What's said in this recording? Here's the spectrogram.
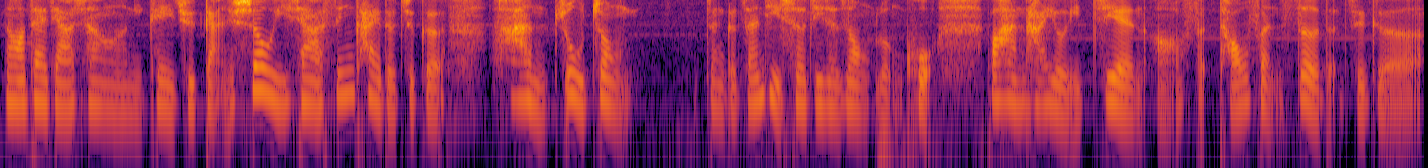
然后再加上呢，你可以去感受一下新凯的这个，他很注重。整个整体设计的这种轮廓，包含它有一件啊、粉桃粉色的这个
